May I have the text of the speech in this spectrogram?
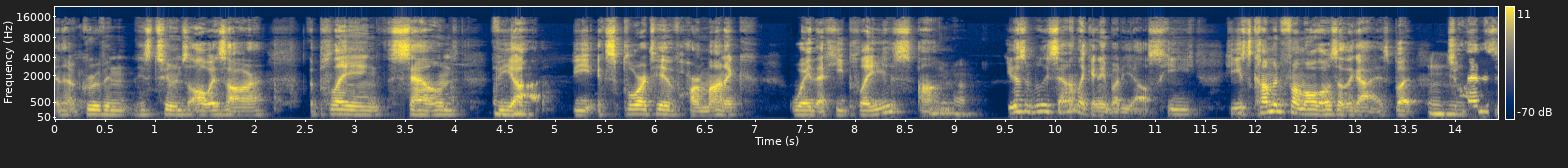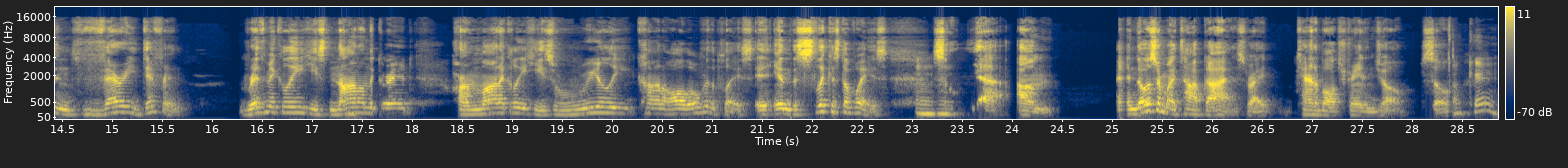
and how grooving his tunes always are. The playing, the sound, the uh, the explorative harmonic way that he plays. Um, yeah. He doesn't really sound like anybody else. He he's coming from all those other guys, but mm-hmm. Joe Henderson's very different. Rhythmically, he's not on the grid. Harmonically, he's really kind of all over the place in, in the slickest of ways. Mm-hmm. So yeah, um, and those are my top guys, right? Cannonball, Train, and Joe. So okay,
